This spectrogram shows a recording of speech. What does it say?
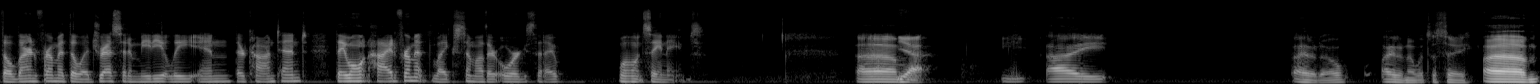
They'll learn from it. They'll address it immediately in their content. They won't hide from it like some other orgs that I won't say names. Um, yeah, I I don't know. I don't know what to say. Um,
